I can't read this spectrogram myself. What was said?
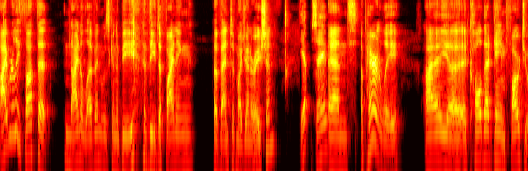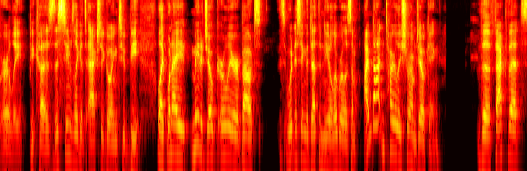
I really thought that 9 11 was going to be the defining event of my generation. yep, same. And apparently, I uh, had called that game far too early because this seems like it's actually going to be like when I made a joke earlier about witnessing the death of neoliberalism. I'm not entirely sure I'm joking. The fact that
